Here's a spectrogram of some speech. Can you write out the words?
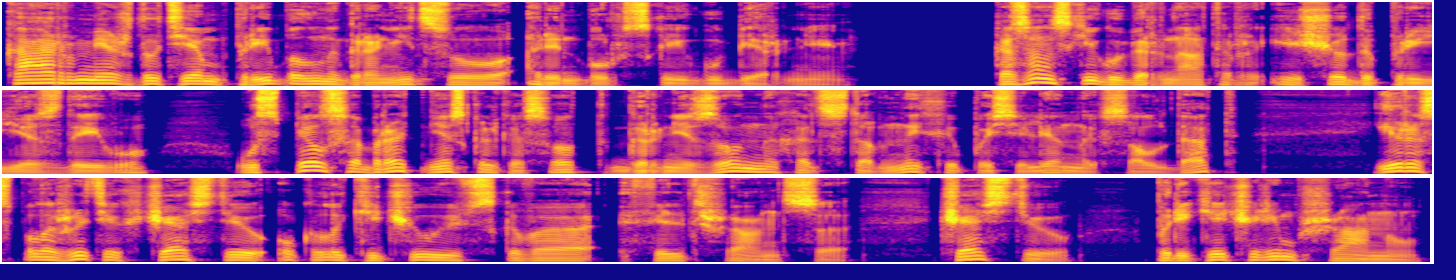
Кар, между тем, прибыл на границу Оренбургской губернии. Казанский губернатор еще до приезда его успел собрать несколько сот гарнизонных, отставных и поселенных солдат и расположить их частью около Кичуевского фельдшанца, частью по реке Черемшану,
